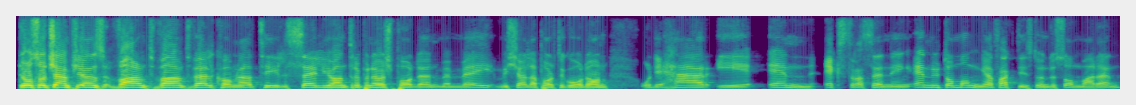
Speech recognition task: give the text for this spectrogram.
Då så Champions, varmt, varmt välkomna till Sälj och entreprenörspodden med mig, Michel Laporte Gordon. Och det här är en extra sändning, en utav många faktiskt, under sommaren.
